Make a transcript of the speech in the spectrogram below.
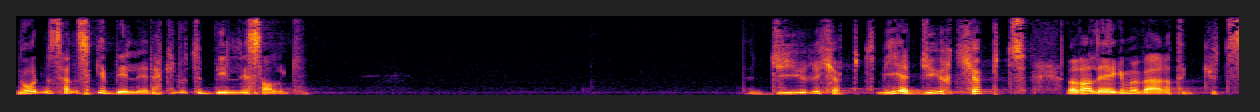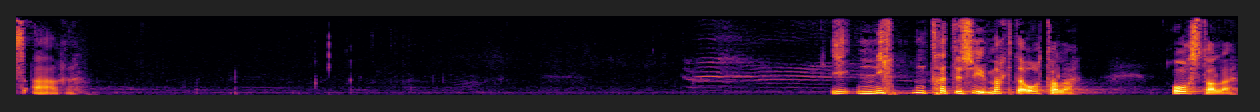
Nåden selges ikke billig. Det er ikke noe til billig salg. Det er dyrekjøpt. Vi er dyrt kjøpt. La da legemet være til Guds ære. I 1937, merk deg årtallet, årstallet,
